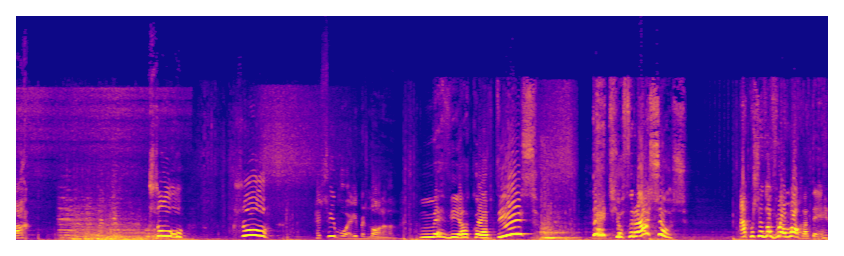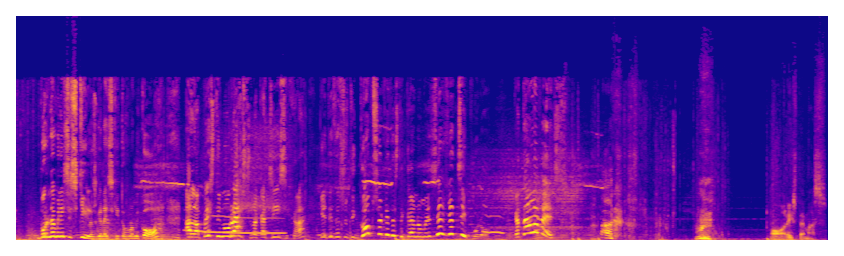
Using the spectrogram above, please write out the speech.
Αχ! Ξού! Ξού! Εσύ μου έλειπες τώρα. Με διακόπτεις! Τέτοιο θράσος! Άκουσε εδώ βρωμόγατε! Μπορεί να μην είσαι σκύλος για να ισχύει το γνωμικό, αλλά πες την ουρά σου να κάτσει ήσυχα, γιατί θα σου την κόψω και θα στην κάνω μεσέ για τσίπουρο. Κατάλαβες! Αχ! Ορίστε μας.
